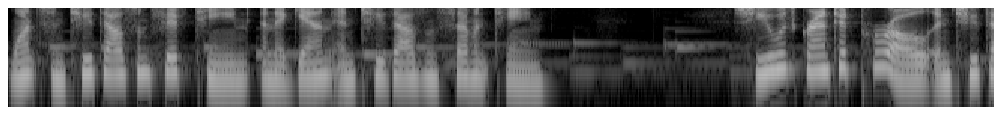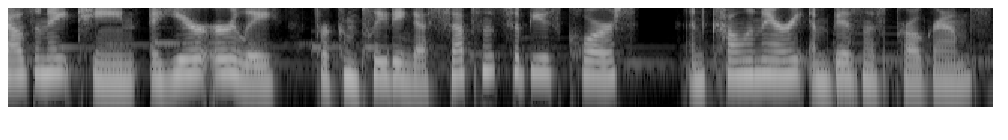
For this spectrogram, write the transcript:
once in 2015 and again in 2017. She was granted parole in 2018, a year early, for completing a substance abuse course and culinary and business programs.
